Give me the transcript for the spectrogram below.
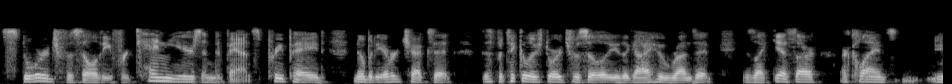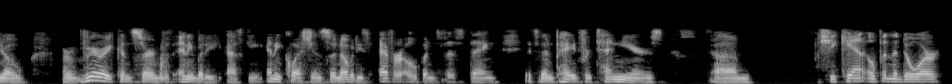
storage facility for 10 years in advance, prepaid. Nobody ever checks it. This particular storage facility, the guy who runs it is like, yes, our, our clients, you know, are very concerned with anybody asking any questions. So nobody's ever opened this thing. It's been paid for 10 years. Um, she can't open the door.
